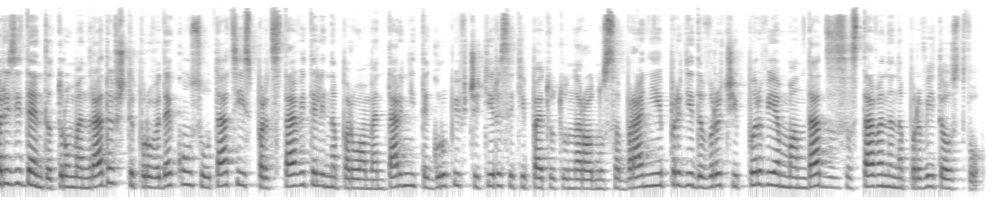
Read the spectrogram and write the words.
Президентът Румен Радев ще проведе консултации с представители на парламентарните групи в 45-то Народно събрание преди да връчи първия мандат за съставяне на правителство.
